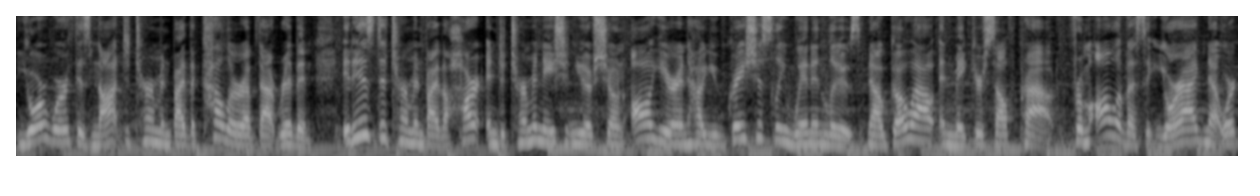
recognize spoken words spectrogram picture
Your worth is not determined by the color of that ribbon, it is determined by the heart and determination you have shown all year and how you graciously win and lose. Now go out and make yourself proud. From all of us at Your Ag Network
